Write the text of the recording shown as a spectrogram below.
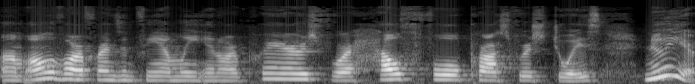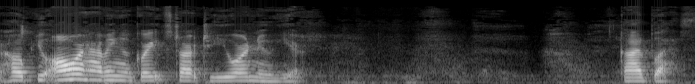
um, all of our friends and family in our prayers for a healthful, prosperous, joyous new year. Hope you all are having a great start to your new year. God bless.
